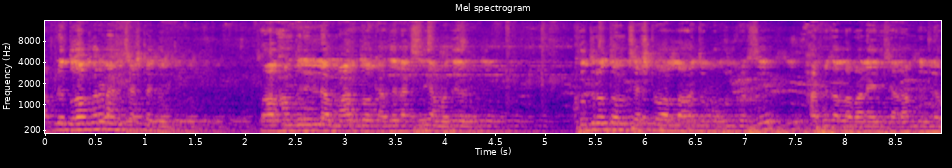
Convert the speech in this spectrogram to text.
আপনি দোয়া করেন আমি চেষ্টা করি। তো আলহামদুলিল্লাহ মার দোয়া কাজে লাগছে। আমাদের ক্ষুদ্রতম চেষ্টা আল্লাহ হয়তো কবুল করছে। হাফেজ আল্লাহ বানাই দিচ্ছে আলহামদুলিল্লাহ।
